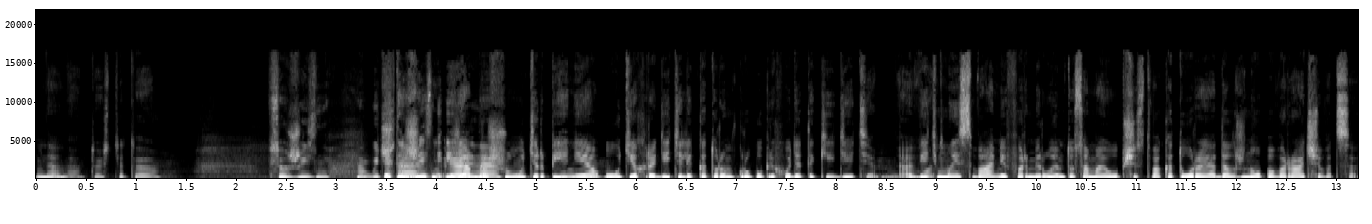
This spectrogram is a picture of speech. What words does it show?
Да. Да, то есть это все жизнь обычная, Это жизнь, и я реальная. прошу терпения Мгм. у тех родителей, к которым в группу приходят такие дети. Да, А Ведь вот. мы с вами формируем то самое общество, которое должно поворачиваться.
